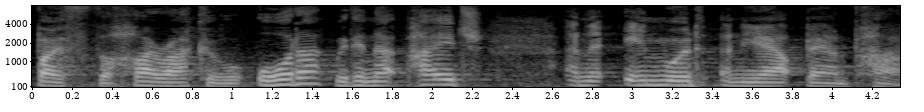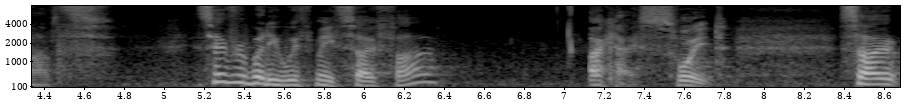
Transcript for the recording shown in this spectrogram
both the hierarchical order within that page and the inward and the outbound paths. Is everybody with me so far? Okay, sweet. So,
